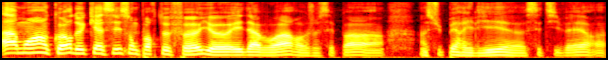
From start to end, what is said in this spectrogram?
à moins encore de casser son portefeuille euh, et d'avoir, je sais pas, un, un super ailier cet hiver.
